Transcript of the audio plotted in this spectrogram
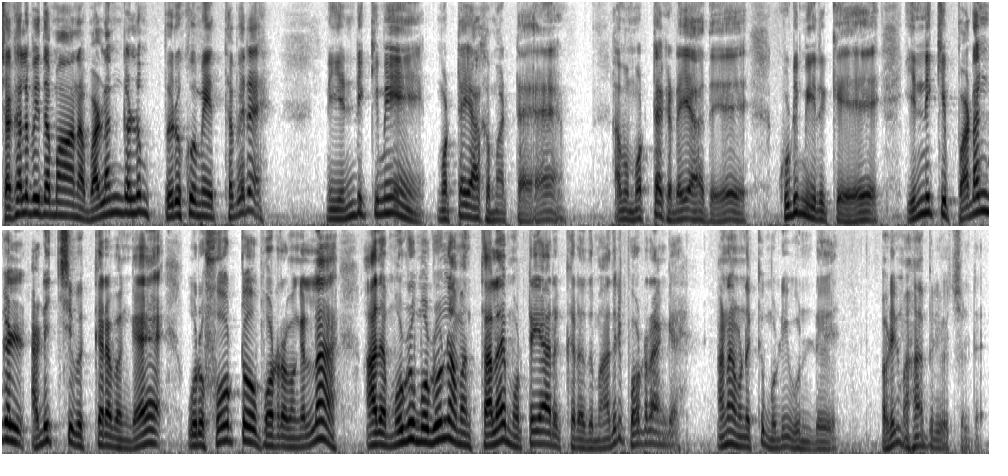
சகலவிதமான வளங்களும் பெருகுமே தவிர நீ என்றைக்குமே மொட்டையாக மாட்ட. அவன் மொட்டை கிடையாது குடுமி இருக்கு. இன்னைக்கு படங்கள் அடித்து வைக்கிறவங்க ஒரு ஃபோட்டோ போடுறவங்கெல்லாம் அதை முழு முழுன்னு அவன் தலை மொட்டையாக இருக்கிறது மாதிரி போடுறாங்க. ஆனால் அவனுக்கு முடி உண்டு அப்படின்னு மகாபிரிவை சொல்கிறார்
